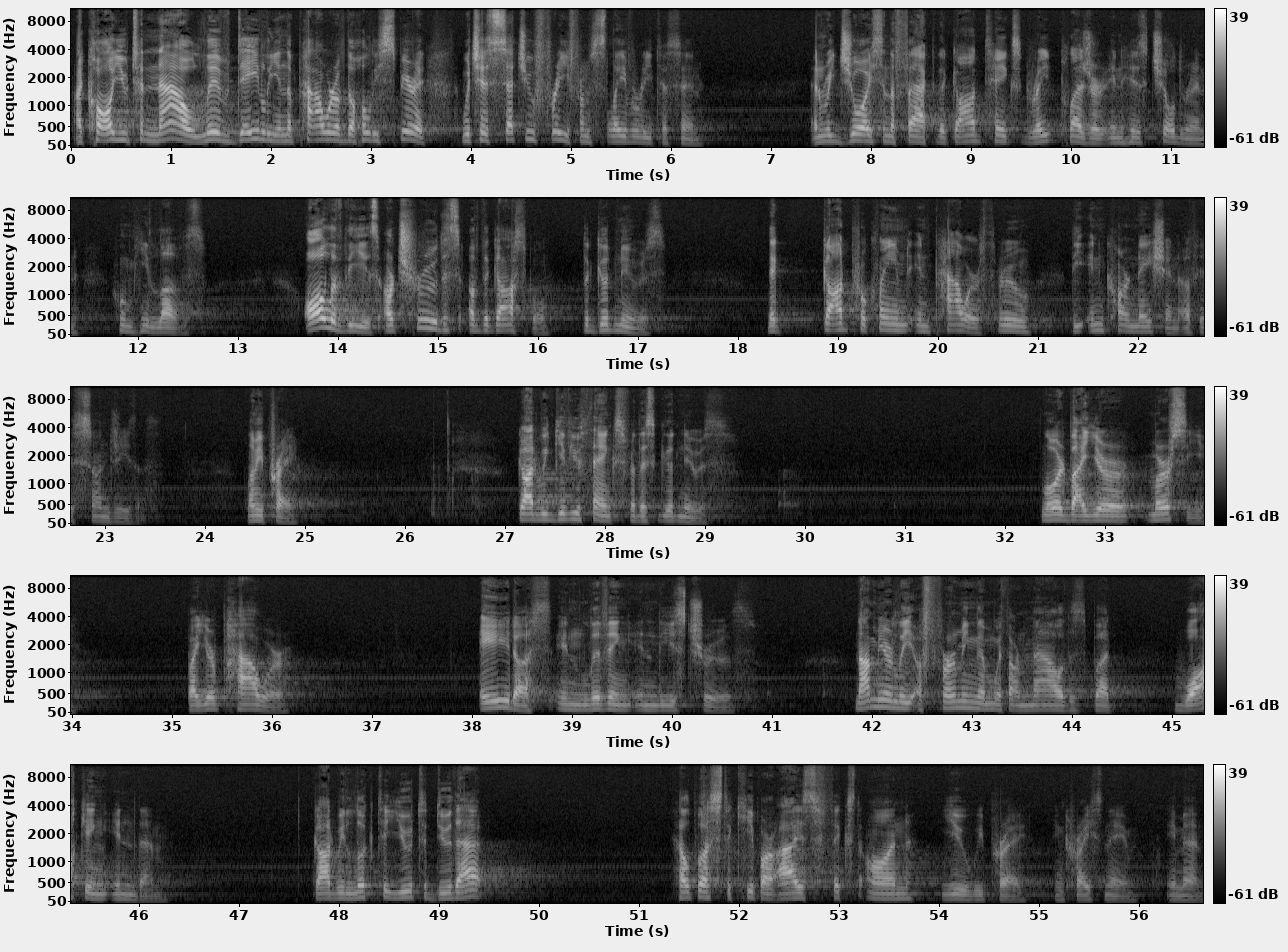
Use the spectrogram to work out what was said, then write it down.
I call you to now live daily in the power of the Holy Spirit, which has set you free from slavery to sin. And rejoice in the fact that God takes great pleasure in his children whom he loves. All of these are truths of the gospel, the good news that God proclaimed in power through the incarnation of his son Jesus. Let me pray. God, we give you thanks for this good news. Lord, by your mercy, by your power, aid us in living in these truths, not merely affirming them with our mouths, but walking in them. God, we look to you to do that. Help us to keep our eyes fixed on you, we pray. In Christ's name, amen.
